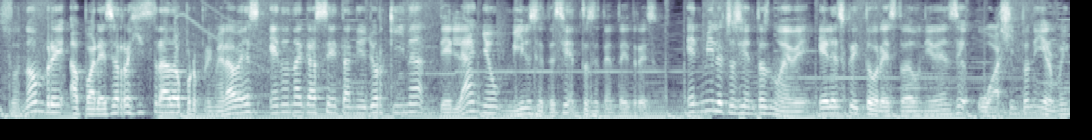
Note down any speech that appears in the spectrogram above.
Su nombre aparece registrado por primera vez en una gaceta neoyorquina del año 1773. En 1809, el escritor estadounidense Washington Irving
